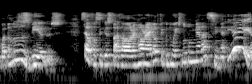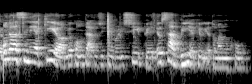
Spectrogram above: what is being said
botando os vírus. Se eu for seguir os passos da Lauren Horrega, eu fico doente não tomo minha vacina. E aí? Quando eu assinei aqui, ó, meu contrato de Cameron Shipper, eu sabia que eu ia tomar no cu.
